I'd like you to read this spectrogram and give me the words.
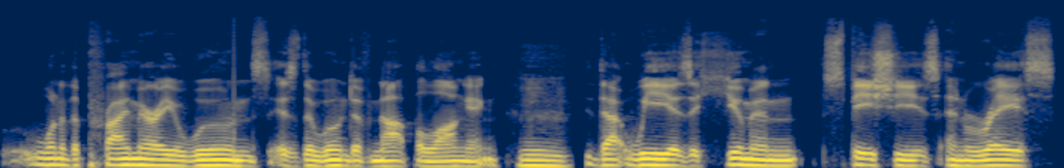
one of the primary wounds is the wound of not belonging. Mm. That we as a human species and race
